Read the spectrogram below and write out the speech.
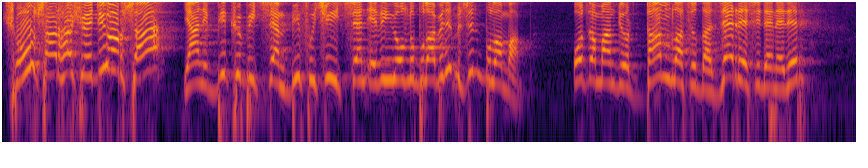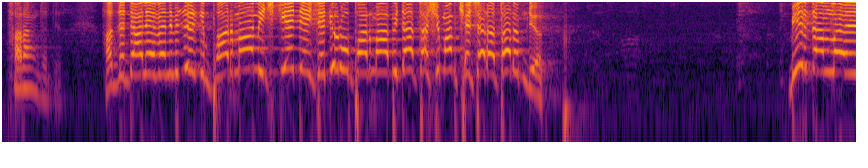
Çoğu sarhoş ediyorsa yani bir küp içsen bir fıçı içsen evin yolunu bulabilir misin? Bulamam. O zaman diyor damlası da zerresi de nedir? Haramdır diyor. Hazreti Ali Efendimiz diyor ki parmağım içkiye değse diyor o parmağı bir daha taşımam keser atarım diyor. Bir damla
